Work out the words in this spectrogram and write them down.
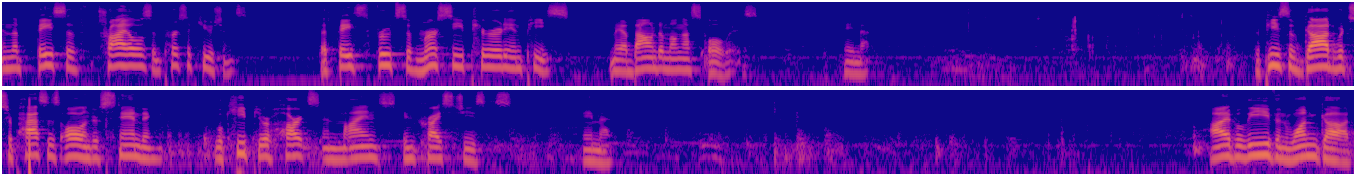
in the face of trials and persecutions, that face fruits of mercy, purity, and peace may abound among us always. Amen. The peace of God, which surpasses all understanding, will keep your hearts and minds in Christ Jesus. Amen. I believe in one God,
